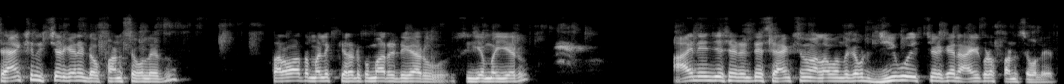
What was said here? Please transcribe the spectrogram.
శాంక్షన్ ఇచ్చాడు కానీ డబ్బు ఫండ్స్ ఇవ్వలేదు. తర్వాత మళ్ళీ కిరణ్ కుమార్ రెడ్డి గారు సీఎం అయ్యారు. ఆయన ఏం చేశాడంటే శాంక్షన్ అలా ఉంది కాబట్టి జీవో ఇచ్చాడు కానీ ఆయన కూడా ఫండ్స్ ఇవ్వలేదు.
